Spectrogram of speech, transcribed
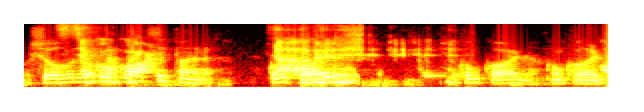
O Chorro não tá concorda? participando. Ah, Concordo, concordo,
